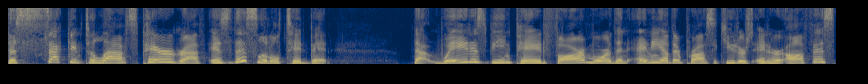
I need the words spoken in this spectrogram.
The second to last paragraph is this little tidbit that Wade is being paid far more than any other prosecutors in her office,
